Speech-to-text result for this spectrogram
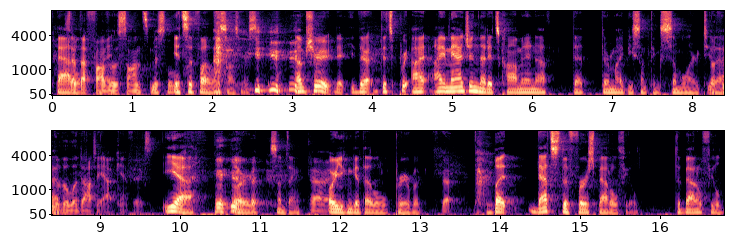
Is battle. that that Father Sans missal? It's the Father Sans I'm sure that, that- that's. Pre- I, I imagine that it's common enough that there might be something similar to nothing that. that the Laudate app can't fix. Yeah, or something. right. Or you can get that little prayer book. Yeah. But that's the first battlefield, the battlefield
